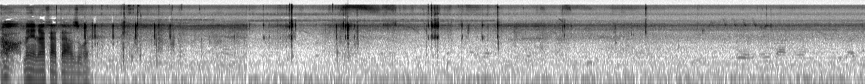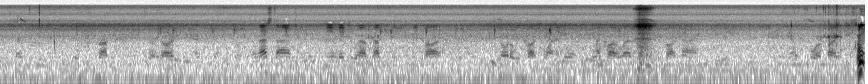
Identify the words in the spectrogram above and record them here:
Oh, man, I thought that was one. Last time, me and Victor were out crappie fishing. We caught, total we caught 20. I caught 11. We caught 9. Four or five.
